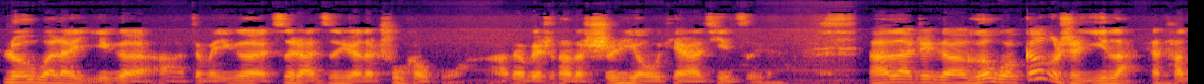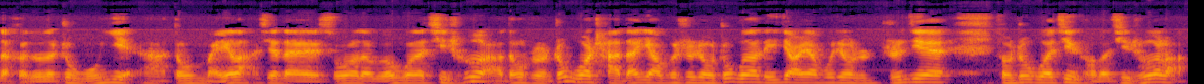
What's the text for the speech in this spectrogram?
沦为了一个啊这么一个自然资源的出口国啊，特别是它的石油、天然气资源。完了，这个俄国更是依赖，看它的很多的重工业啊都没了。现在所有的俄国的汽车啊都是中国产的，要不是用中国的零件，要不就是直接从中国进口的汽车了。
